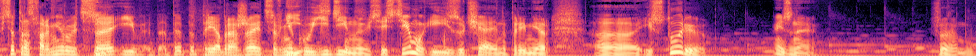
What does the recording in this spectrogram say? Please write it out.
Все трансформируется и, п- преображается в И- некую единую систему, и изучая, например, э, историю, я не знаю, что там,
